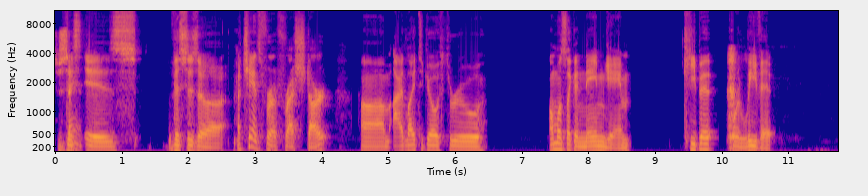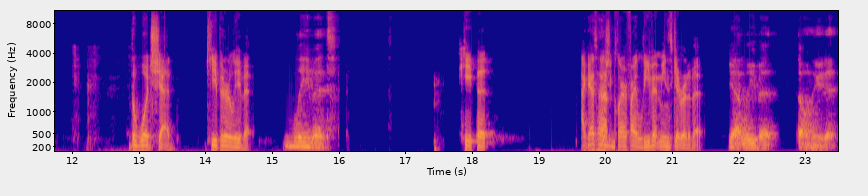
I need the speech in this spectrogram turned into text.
Just This saying. is this is a a chance for a fresh start. Um, I'd like to go through almost like a name game. Keep it or leave it. The woodshed. Keep it or leave it. Leave it. Keep it. I guess I should Um, clarify. Leave it means get rid of it. Yeah, leave it. Don't need it.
